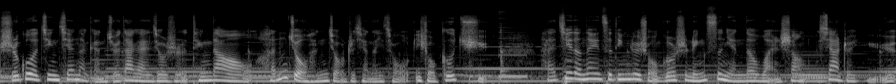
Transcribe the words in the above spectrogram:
时过境迁的感觉，大概就是听到很久很久之前的一首一首歌曲。还记得那一次听这首歌是零四年的晚上，下着雨，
